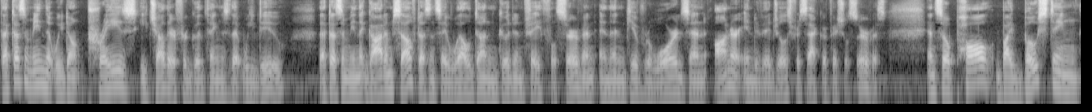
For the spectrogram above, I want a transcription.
that doesn't mean that we don't praise each other for good things that we do. That doesn't mean that God Himself doesn't say, Well done, good and faithful servant, and then give rewards and honor individuals for sacrificial service. And so, Paul, by boasting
